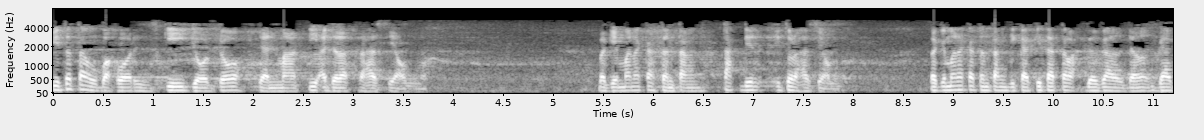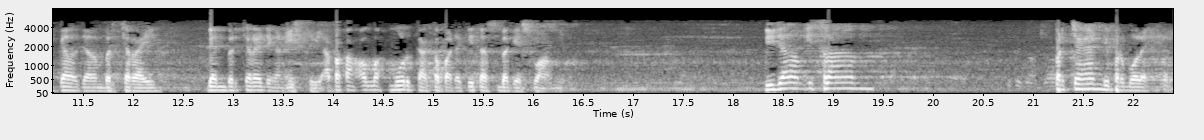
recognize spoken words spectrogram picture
kita tahu bahwa rezeki, jodoh, dan mati adalah rahasia Allah. Bagaimanakah tentang takdir itu rahasia Allah. Bagaimanakah tentang jika kita telah gagal gagal dalam bercerai dan bercerai dengan istri? Apakah Allah murka kepada kita sebagai suami? Di dalam Islam perceraian diperbolehkan.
